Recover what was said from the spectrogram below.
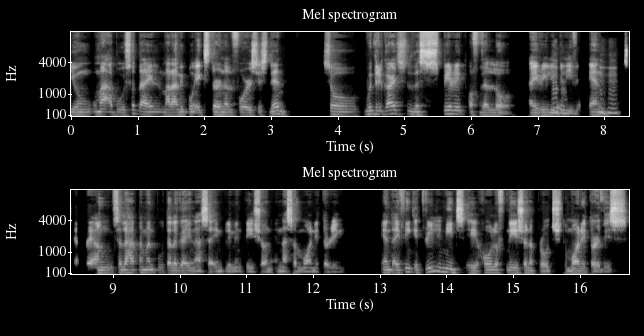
yung umaabuso dahil marami pong external forces din. So with regards to the spirit of the law, I really mm believe it. And mm-hmm. siyempre, ang sa lahat naman po talaga ay nasa implementation and nasa monitoring. And I think it really needs a whole of nation approach to monitor this.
